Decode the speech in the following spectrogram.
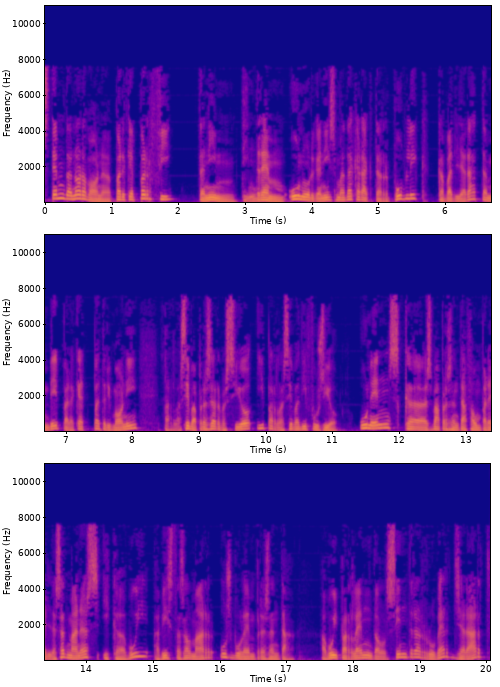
estem d'enhorabona perquè per fi tenim, tindrem un organisme de caràcter públic que vetllarà també per aquest patrimoni, per la seva preservació i per la seva difusió. Un ens que es va presentar fa un parell de setmanes i que avui, a Vistes al Mar, us volem presentar. Avui parlem del Centre Robert Gerard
